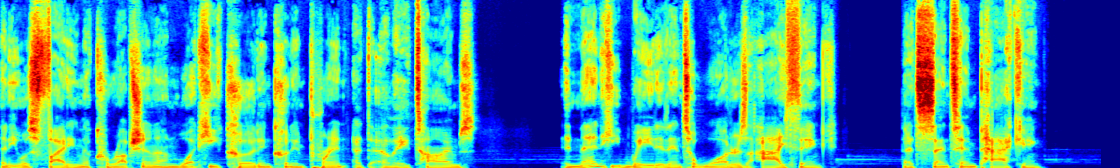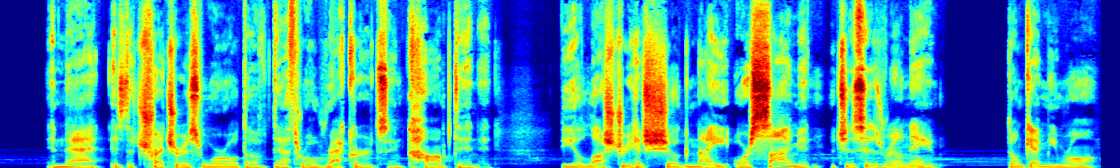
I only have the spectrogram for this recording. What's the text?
Then he was fighting the corruption on what he could and couldn't print at the LA Times. And then he waded into waters, I think, that sent him packing. And that is the treacherous world of Death Row Records and Compton and the illustrious Suge Knight or Simon, which is his real name. Don't get me wrong.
